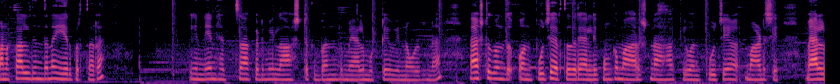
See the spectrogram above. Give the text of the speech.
ಮೊಣಕಾಲದಿಂದನೇ ಏರ್ ಬರ್ತಾರೆ. ಇನ್ನೇನು ಹೆಚ್ಚು ಕಡಿಮೆ ಲಾಸ್ಟಕ್ಕೆ ಬಂದು ಮ್ಯಾಲೆ ಮುಟ್ಟೇವಿ ನೋಡ್ರಿನ ಲಾಸ್ಟದ ಒಂದು ಒಂದು ಪೂಜೆ ಇರ್ತದೆ ಅಲ್ಲಿ ಕುಂಕುಮ ಅರಿಶಿನ ಹಾಕಿ ಒಂದು ಪೂಜೆ ಮಾಡಿಸಿ ಮ್ಯಾಲೆ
